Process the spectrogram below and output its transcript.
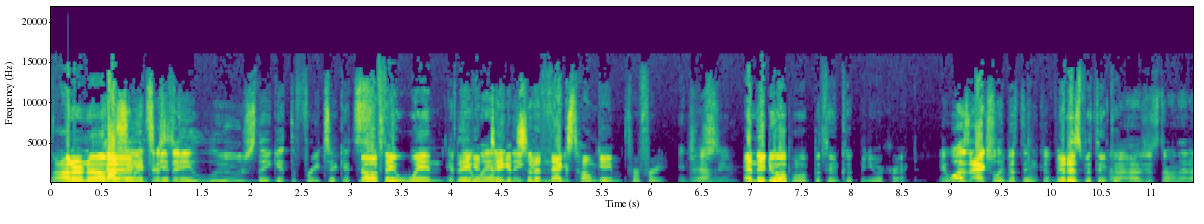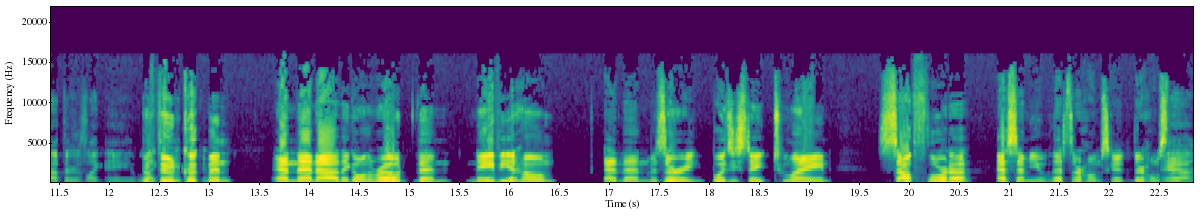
I don't know, Gotta man. say if, if they lose, they get the free tickets. No, if they win, If they, they get win, tickets they to the free- next home game for free. interesting. And they do open with Bethune Cookman. You were correct. it was actually Bethune Cookman. It is Bethune All right, I was just throwing that out there as like a like Bethune Cookman, and then uh, they go on the road. Then Navy at home, and then Missouri, Boise State, Tulane, South Florida, SMU. That's their home skate. Their home slate. Yeah,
